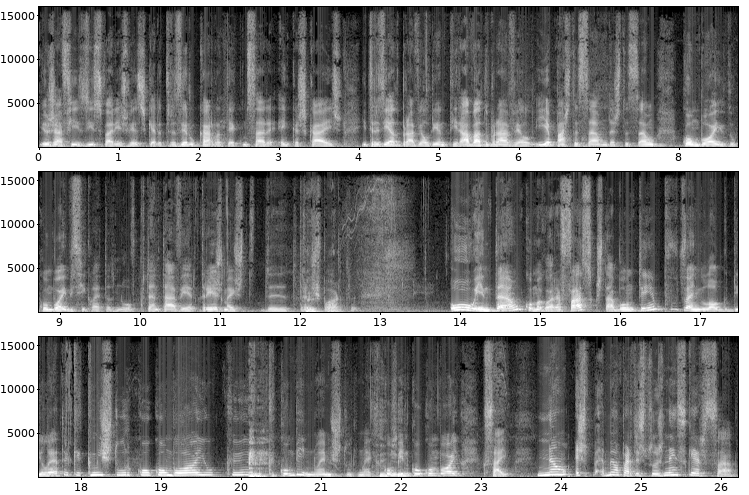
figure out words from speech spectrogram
Eu já fiz isso várias vezes, que era trazer o carro até começar em Cascais e trazia a dobrável dentro, tirava a dobrável, ia para a estação, da estação, comboio, do comboio bicicleta de novo. Portanto, está a haver três meios de, de transporte. transporte. Ou então, como agora faço, que está a bom tempo, venho logo de elétrica que misturo com o comboio, que, que combino, não é misturo, não é? Que sim, combino sim. com o comboio, que saio. Não, a maior parte das pessoas nem sequer sabe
